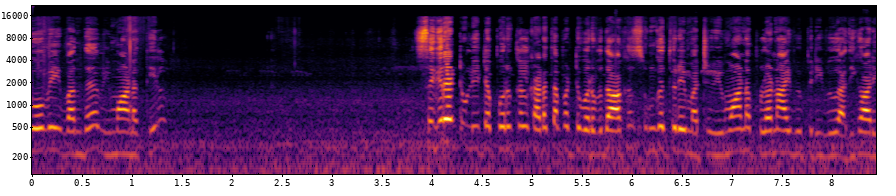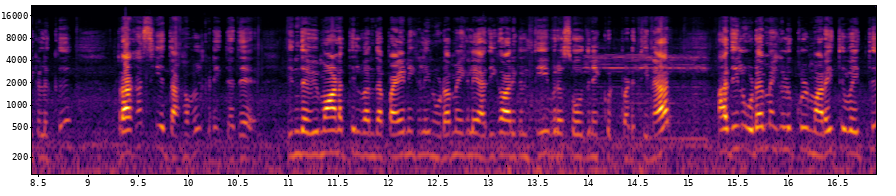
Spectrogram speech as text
கோவை வந்த விமானத்தில் சிகரெட் உள்ளிட்ட பொருட்கள் கடத்தப்பட்டு வருவதாக சுங்கத்துறை மற்றும் விமான புலனாய்வு பிரிவு அதிகாரிகளுக்கு ரகசிய தகவல் கிடைத்தது. இந்த விமானத்தில் வந்த பயணிகளின் உடைமைகளை அதிகாரிகள் தீவிர சோதனைக்குட்படுத்தினர். அதில் உடைமைகளுக்குள் மறைத்து வைத்து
